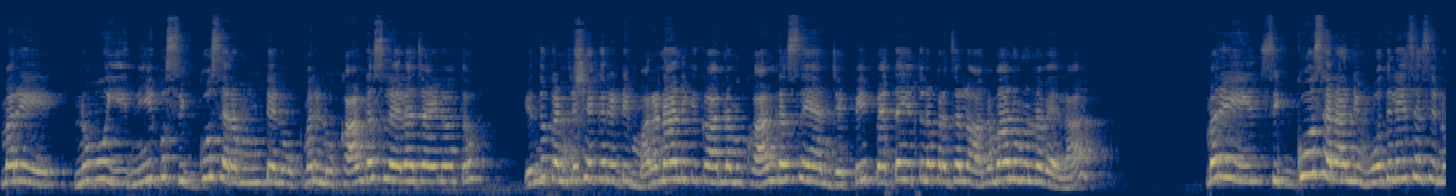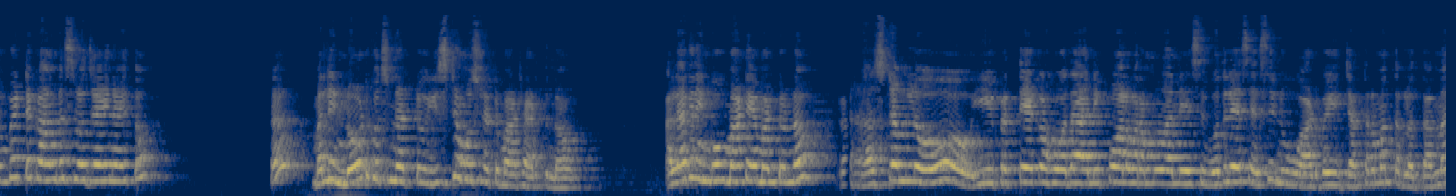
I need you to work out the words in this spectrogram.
మరి నువ్వు నీకు సిగ్గు శరం ఉంటే నువ్వు మరి నువ్వు కాంగ్రెస్లో ఎలా జాయిన్ అవుతావు? ఎందుకంటే శేఖర్ రెడ్డి మరణానికి కారణం కాంగ్రెస్సే అని చెప్పి పెద్ద ఎత్తున ప్రజల్లో అనుమానం ఉన్న వేళ మరి సిగ్గు శరాన్ని వదిలేసేసి నువ్వెట్ట కాంగ్రెస్లో జాయిన్ అవుతావు? మళ్ళీ నోటుకు వచ్చినట్టు ఇష్టం వచ్చినట్టు మాట్లాడుతున్నావు. అలాగే ఇంకొక మాట ఏమంటున్నావు? రాష్ట్రంలో ఈ ప్రత్యేక హోదా అని పోలవరం అనేసి వదిలేసేసి నువ్వు అడవి జంతరమంతర్లో ధర్నా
